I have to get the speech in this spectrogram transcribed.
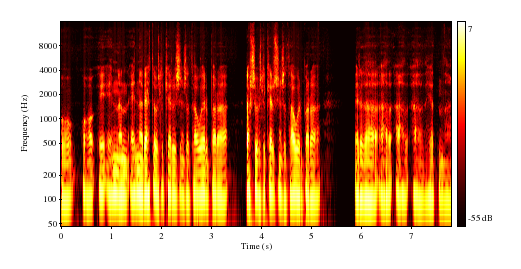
og, og innan, innan réttavörslukerfið þá er bara refsavörslukerfið þá er bara verið að, að, að, að hérna,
